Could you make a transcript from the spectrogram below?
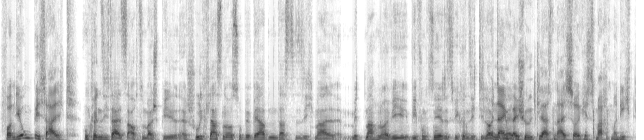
von jung bis alt. Und können sich da jetzt auch zum Beispiel äh, Schulklassen oder so bewerben, dass sie sich mal äh, mitmachen oder wie, wie funktioniert es? Wie können sich die Leute Nein, bei melden? Schulklassen als solches macht man nicht.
